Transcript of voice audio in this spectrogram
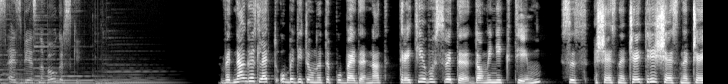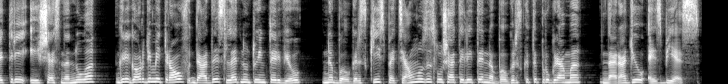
сте с SBS на български. Веднага след убедителната победа над третия в света Доминик Тим с 6 на 4, 6 на 4 и 6 на 0, Григор Димитров даде следното интервю на български специално за слушателите на българската програма на радио SBS.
